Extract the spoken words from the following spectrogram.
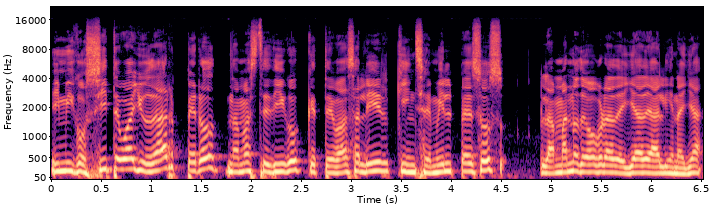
Y me dijo, sí te voy a ayudar, pero nada más te digo que te va a salir 15 mil pesos la mano de obra de ya de alguien allá.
